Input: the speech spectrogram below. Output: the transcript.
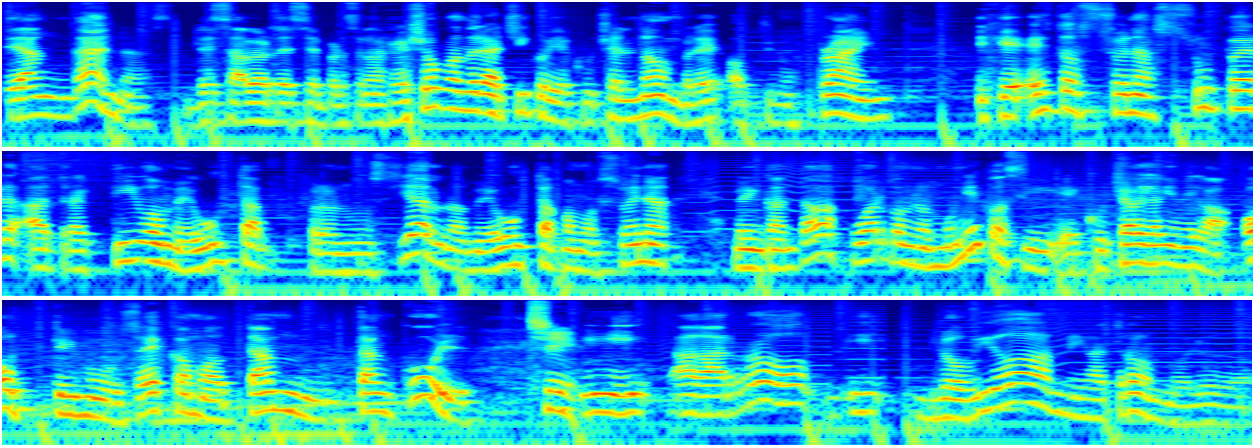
te dan ganas de saber de ese personaje. Yo cuando era chico y escuché el nombre, Optimus Prime, dije, esto suena súper atractivo, me gusta pronunciarlo, me gusta cómo suena. Me encantaba jugar con los muñecos y escuchar que alguien diga Optimus, es como tan, tan cool. Sí. Y agarró y lo vio a Megatron, boludo.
